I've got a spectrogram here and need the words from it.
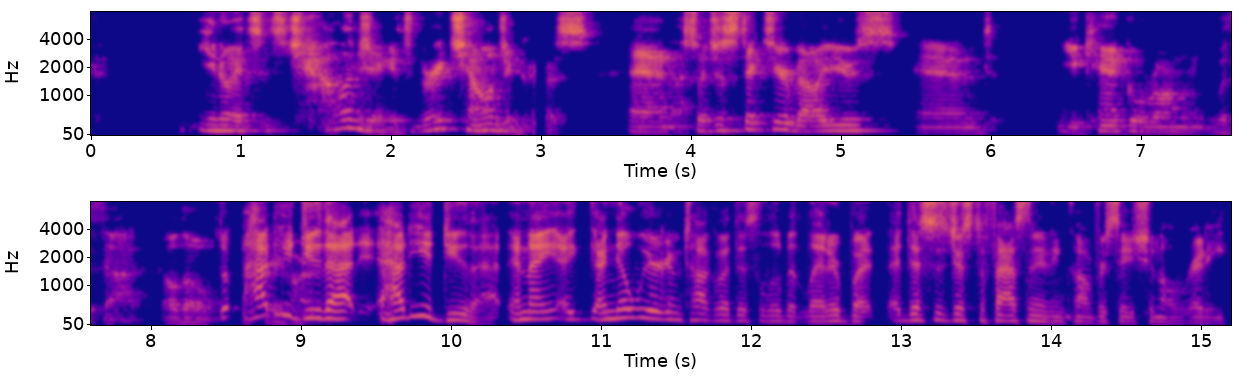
you know, it's it's challenging. It's very challenging, Chris. And so just stick to your values and you can't go wrong with that. Although, so how do you hard. do that? How do you do that? And I, I, I know we were going to talk about this a little bit later, but this is just a fascinating conversation already.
